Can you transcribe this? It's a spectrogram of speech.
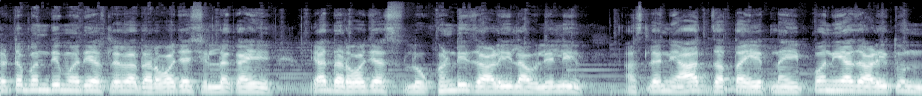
तटबंदीमध्ये असलेला दरवाजा शिल्लक आहे. या दरवाजास लोखंडी जाळी लावलेली असल्याने आत जाता येत नाही पण या जाळीतून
